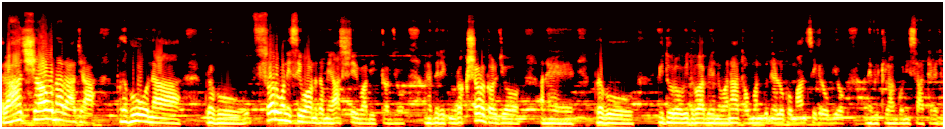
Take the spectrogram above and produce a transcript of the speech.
રાજાઓના રાજા પ્રભુઓના પ્રભુ. સર્વની સેવાઓને તમે આશીર્વાદિત કરજો અને દરેકનું રક્ષણ કરજો અને પ્રભુ વિધુરો, વિધવા બહેનો, અનાથ મનબુદ્ધ લોકો માનસિક રોગીઓ અને વિકલાંગોની સાથે રહેજો.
